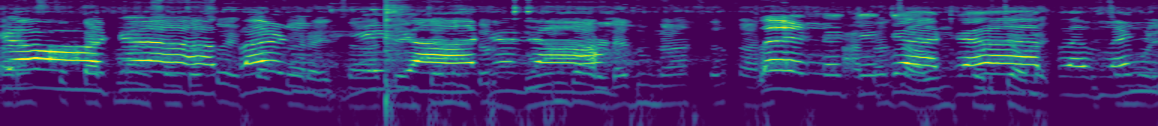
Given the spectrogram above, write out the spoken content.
कारण सात आठ माणसांचा स्वयंपाक करायचा. त्याच्यानंतर दोन बारड्या धुणं असतात कारण आता जाऊन फड चावलाय. त्याच्यामुळे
